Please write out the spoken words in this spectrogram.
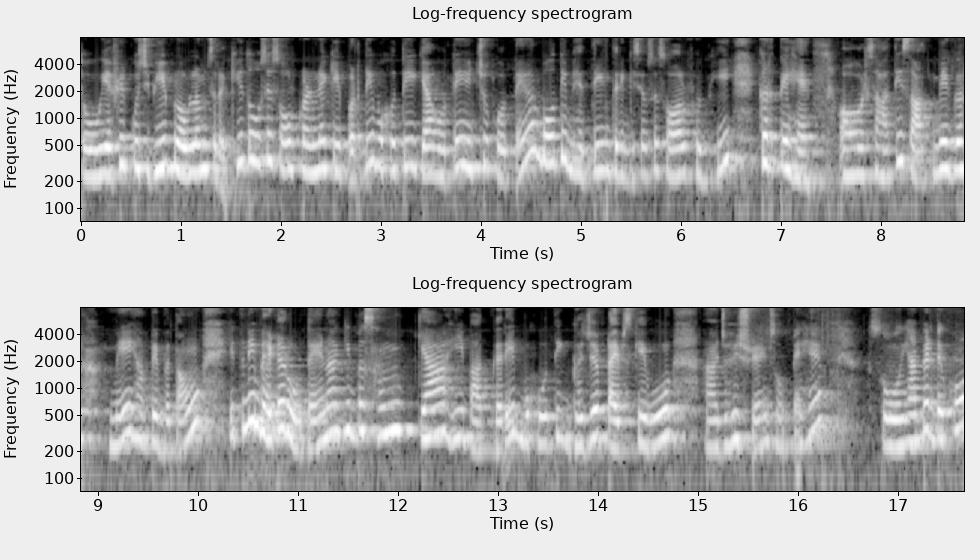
तो या फिर कुछ भी प्रॉब्लम्स रखी तो उसे सॉल्व करने के प्रति बहुत ही क्या होते हैं? इच्छुक होते हैं और बहुत ही बेहतरीन तरीके से उसे सॉल्व भी करते हैं। और साथ ही साथ में अगर मैं यहाँ पर बताऊँ, इतनी बेटर होते हैं ना कि बस हम क्या ही बात करें, बहुत ही गजब टाइप्स के वो जो है स्टूडेंट्स होते हैं। सो so, यहाँ पर देखो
